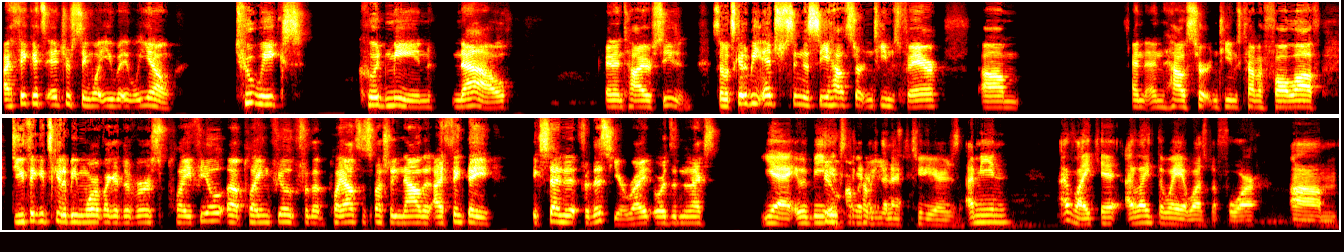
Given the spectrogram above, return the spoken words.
I think it's interesting what you you know, two weeks could mean now an entire season. So it's going to be interesting to see how certain teams fare. Um, and and how certain teams kind of fall off. Do you think it's going to be more of like a diverse play field, uh, playing field for the playoffs, especially now that I think they extended it for this year, right? Or is it the next? Yeah, it would be extended for the next two years. I mean, I like it. I like the way it was before. Um,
